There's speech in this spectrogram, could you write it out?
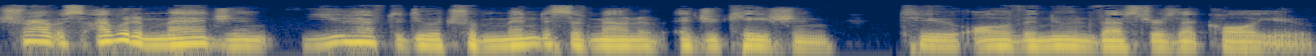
Travis, I would imagine you have to do a tremendous amount of education to all of the new investors that call you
